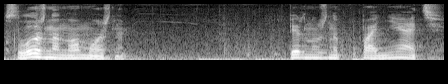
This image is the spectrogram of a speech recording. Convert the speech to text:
Сложно, но можно. Теперь нужно понять.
